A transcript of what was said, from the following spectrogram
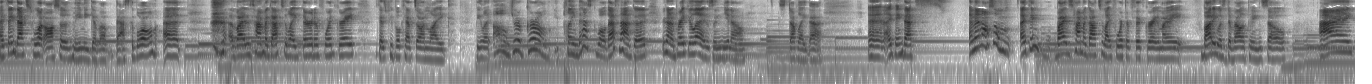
I think that's what also made me give up basketball at by the time I got to like 3rd or 4th grade because people kept on like be like, oh, you're a girl, you're playing basketball, that's not good. You're gonna break your legs, and you know, stuff like that. And I think that's, and then also, I think by the time I got to like fourth or fifth grade, my body was developing, so I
